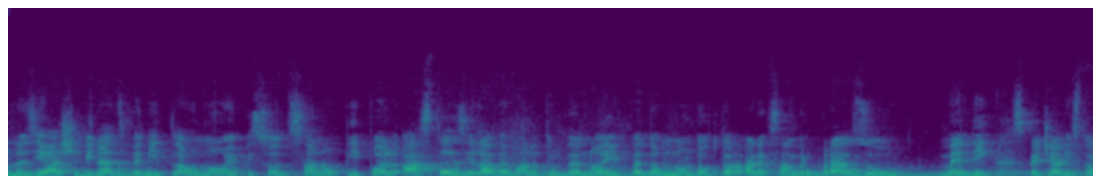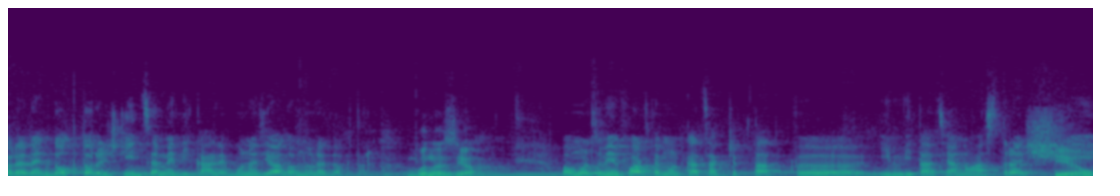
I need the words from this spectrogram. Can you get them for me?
Bună ziua și bine ați venit la un nou episod Sano People. Astăzi îl avem alături de noi pe domnul dr. Alexandru Brazu, medic, specialist orele, doctor în științe medicale. Bună ziua, domnule doctor! Bună ziua! Vă mulțumim foarte mult că ați acceptat uh, invitația noastră și, Și eu.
